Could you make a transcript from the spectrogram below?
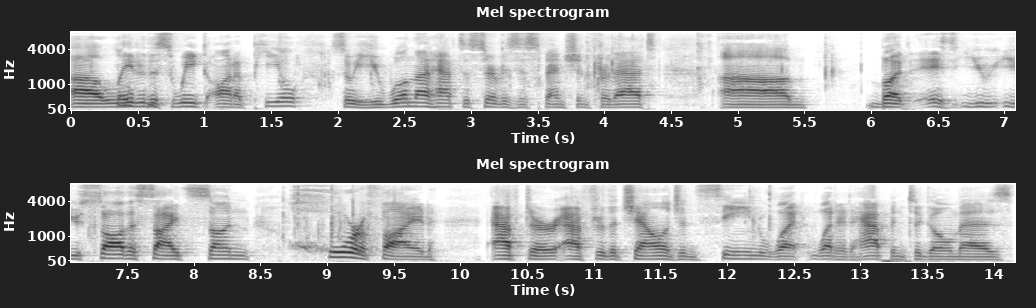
uh, later this week on appeal, so he will not have to serve a suspension for that. Um, but is you you saw the side Son horrified after after the challenge and seeing what what had happened to Gomez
